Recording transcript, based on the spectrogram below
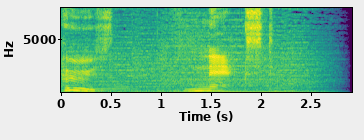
Who's next?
